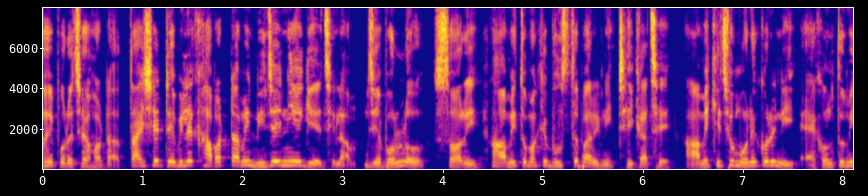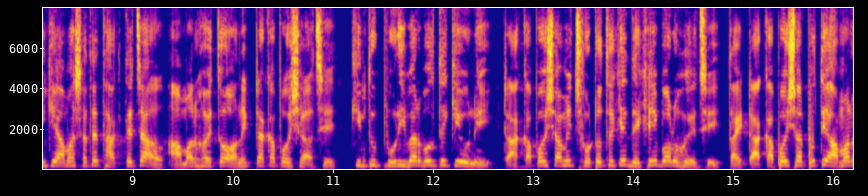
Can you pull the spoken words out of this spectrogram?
হয়ে পড়েছে হঠাৎ। তাই সে টেবিলে খাবারটা আমি নিজেই নিয়ে গিয়েছিলাম, যে বলল সরি আমি তোমাকে বুঝতে পারিনি, ঠিক আছে, আমি কিছু মনে করিনি, এখন তুমি কি আমার সাথে থাকতে চাও? আমার হয়তো অনেক টাকা পয়সা আছে, কিন্তু পরিবার বলতে কেউ নেই। টাকা পয়সা আমি ছোট থেকে দেখেই বড় হয়েছি, তাই টাকা পয়সার প্রতি আমার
